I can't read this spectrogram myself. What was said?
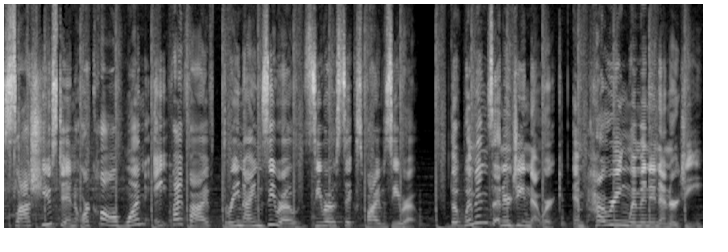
slash Houston or call 1-855-390-0650. The Women's Energy Network, empowering women in energy.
